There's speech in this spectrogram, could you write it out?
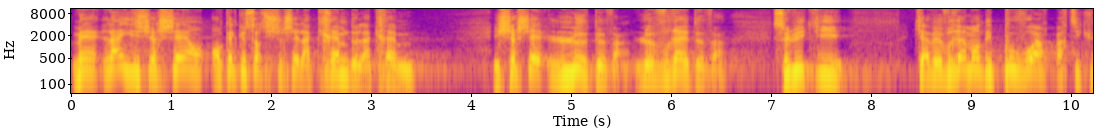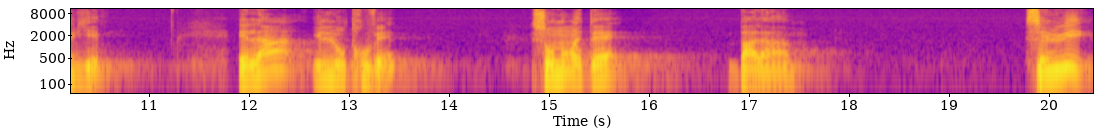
Mais là, il cherchait, en, quelque sorte, il cherchait la crème de la crème. Il cherchait le devin, le vrai devin, celui qui, qui avait vraiment des pouvoirs particuliers. Et là, ils l'ont trouvé. Son nom était Balaam. C'est lui,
